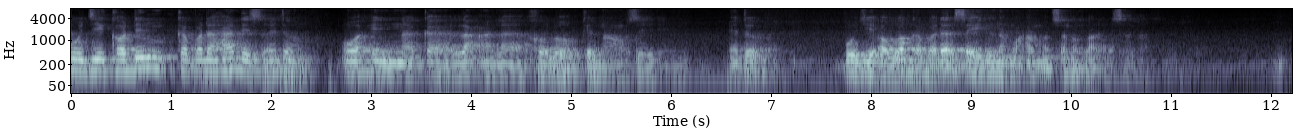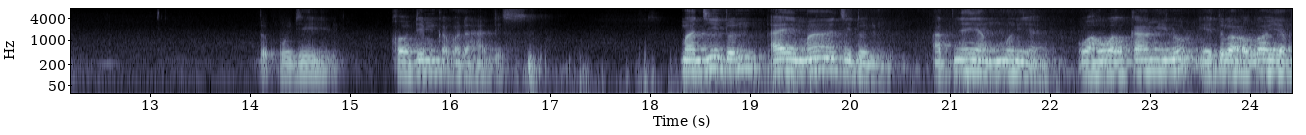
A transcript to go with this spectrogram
puji kodim kepada hadis itu. Wa innaka la'ala khuluqin azim. Itu puji Allah kepada Sayyidina Muhammad sallallahu alaihi wasallam untuk puji qadim kepada hadis. Majidun ay majidun. Artinya yang mulia. Wahwal kamilu yaitulah Allah yang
